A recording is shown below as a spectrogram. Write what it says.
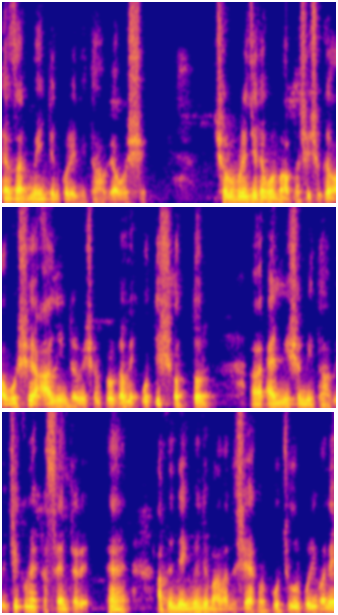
হ্যাজার্ড মেনটেন করে নিতে হবে অবশ্যই। সর্বোপরি যেটা বলব আপনার শিশুকে অবশ্যই আর্লি ইন্টারভেনশন প্রোগ্রামে অতি সত্তর অ্যাডমিশন নিতে হবে যে কোনো একটা সেন্টারে হ্যাঁ? আপনি দেখবেন যে বাংলাদেশে এখন প্রচুর পরিমাণে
